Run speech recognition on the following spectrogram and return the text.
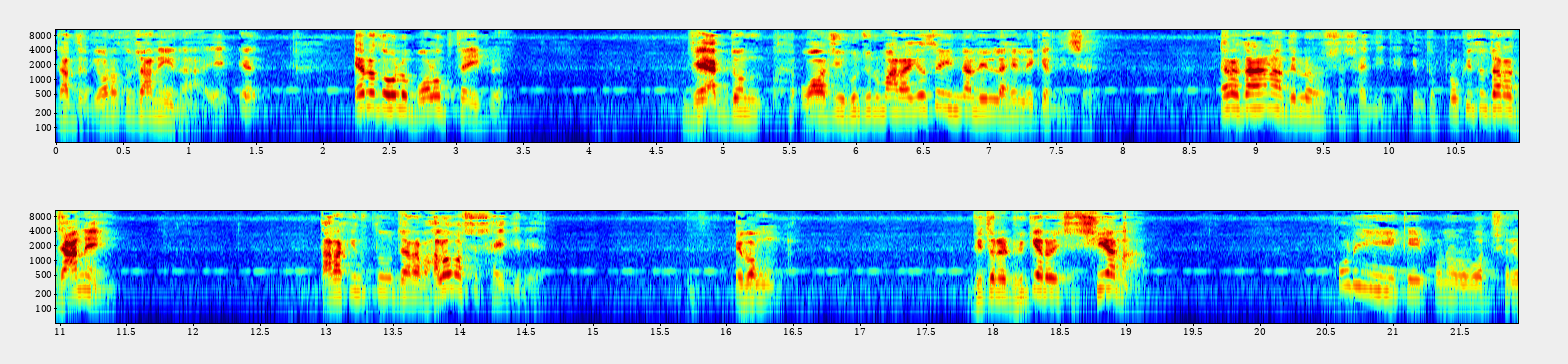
যাদেরকে, ওরা তো জানেই না। এরা তো হলো বলদ টাইপের। যে একজন ওয়াজি হুজুর মারা গেছে, ইন্নালিল্লাহে লিখে দিছে। এরা জানে না দিল হোসেন সাইদিকে কিন্তু প্রকৃত যারা জানে, তারা কিন্তু, যারা ভালোবাসে সাইদিরে এবং ভিতরে ঢুকে রয়েছে শিয়ানা। অনেক এই পনেরো বছরে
